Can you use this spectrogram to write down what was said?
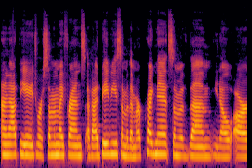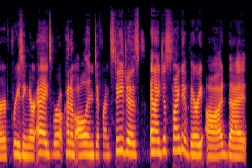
I'm at the age where some of my friends have had babies, some of them are pregnant, some of them, you know, are freezing their eggs. We're kind of all in different stages. And I just find it very odd that,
